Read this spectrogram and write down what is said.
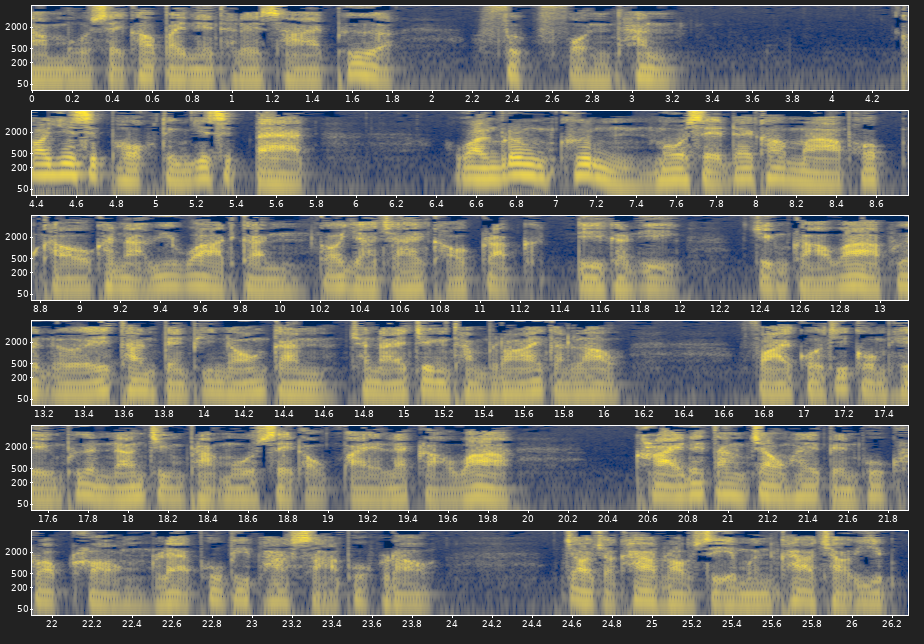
นำโมเสสเข้าไปในทะเลทรายเพื่อฝึกฝนท่าน ข้อ 26ถึง28 วันรุ่งขึ้นโมเสสได้เข้ามาพบเขาขณะวิวาทกัน ก็อยากจะให้เขากลับดีกันอีก จึงกล่าวว่าเพื่อนเอ๋ยท่านเป็นพี่น้องกันฉนัยจึงทำร้ายกันเราฝ่ายคนที่ข่มเหงเพื่อนนั้นจึงผลักโมเสสออกไปและกล่าวว่า ใครได้ตั้งเจ้าให้เป็นผู้ครอบครอง และผู้พิพากษาพวกเรา เจ้าจะฆ่าเราเสียเหมือนฆ่าชาวอียิปต์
